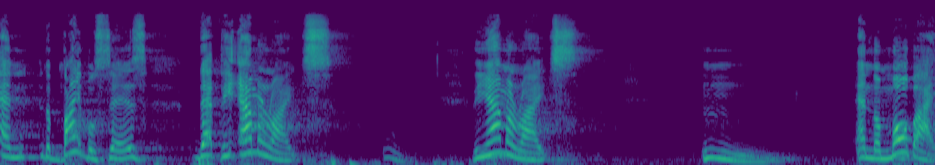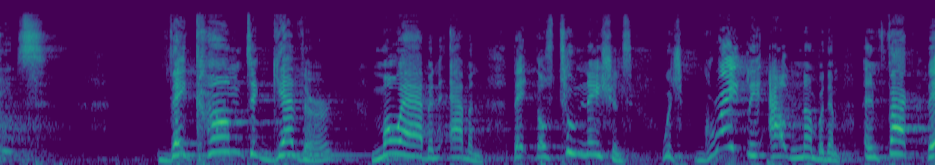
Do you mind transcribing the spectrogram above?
And the Bible says that the Amorites, the Amorites, mm, and the Moabites, they come together Moab and Ammon, they, those two nations, which greatly outnumber them. In fact, they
